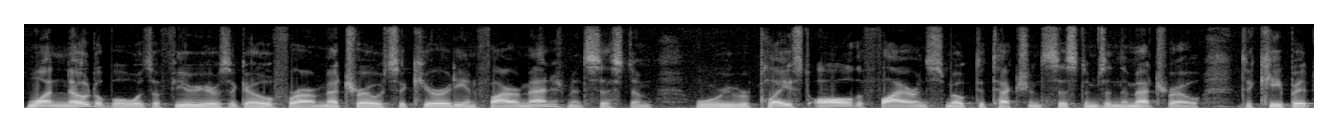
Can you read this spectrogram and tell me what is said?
One notable was a few years ago for our Metro Security and Fire Management System, where we replaced all the fire and smoke detection systems in the Metro to keep it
